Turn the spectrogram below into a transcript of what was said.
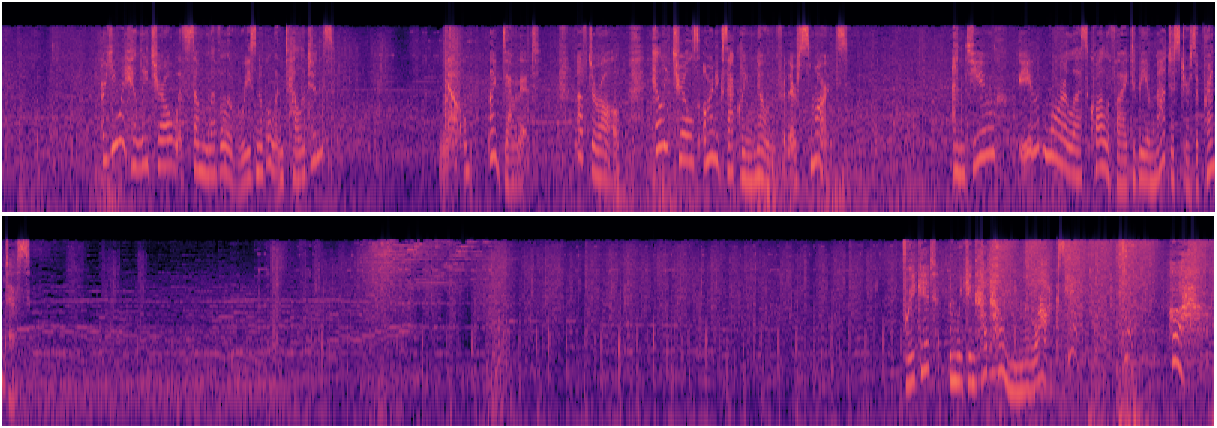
Are you a hilichurl with some level of reasonable intelligence? No, I doubt it. After all, hilichurls aren't exactly known for their smarts. And you, you'd more or less qualify to be a magister's apprentice. Break it, and we can head home and relax.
